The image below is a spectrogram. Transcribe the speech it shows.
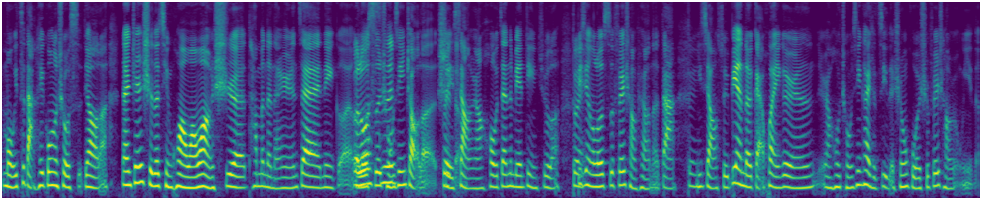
某一次打黑工的时候死掉了。但真实的情况往往是他们的男人在那个俄俄罗斯重新找了对象，然后在那边定居了。对毕竟俄罗斯非常非常的大，对你想随便的改换一个人，然后重新开始自己的生活是非常容易的。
